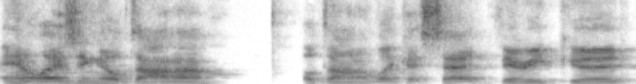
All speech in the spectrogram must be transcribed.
Analyzing Aldana, Aldana, like I said, very good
